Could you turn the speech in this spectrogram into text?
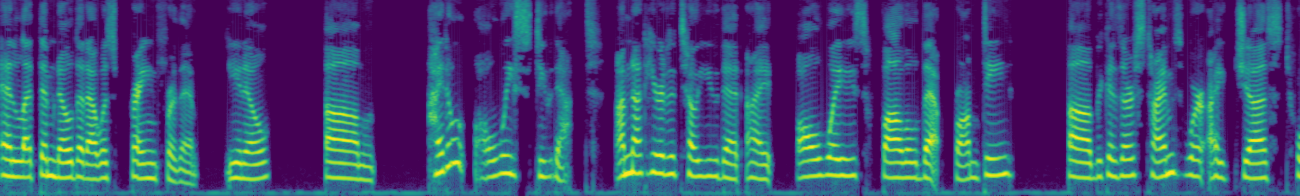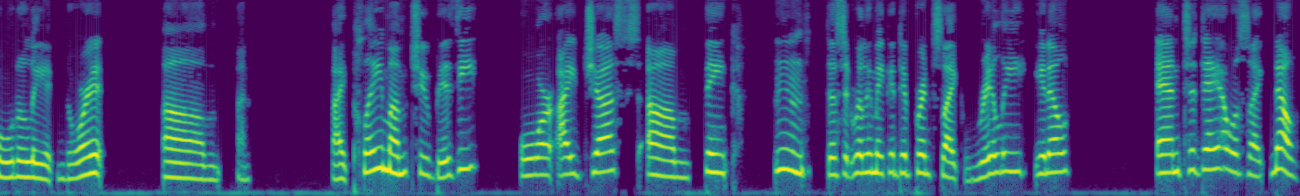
and let them know that I was praying for them, you know? Um, I don't always do that. I'm not here to tell you that I always follow that prompting uh, because there's times where I just totally ignore it. Um, I claim I'm too busy, or I just um, think, mm, does it really make a difference? Like, really, you know? And today I was like, no,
